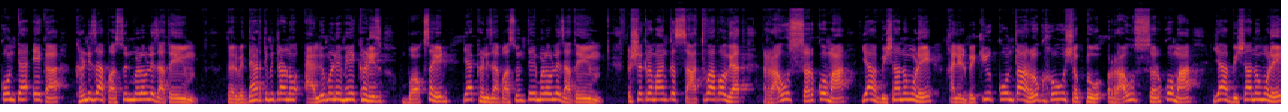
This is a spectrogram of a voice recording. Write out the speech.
कोणत्या एका खनिजापासून मिळवले जाते? तर विद्यार्थी मित्रांनो ॲल्युमिनियम हे खनिज बॉक्साईड या खनिजापासून ते मिळवले जाते. प्रश्न क्रमांक सातवा पाहूयात. राऊस सर्कोमा या विषाणूमुळे खालीलपैकी कोणता रोग होऊ शकतो? राऊस सर्कोमा या विषाणूमुळे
